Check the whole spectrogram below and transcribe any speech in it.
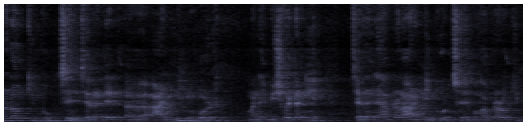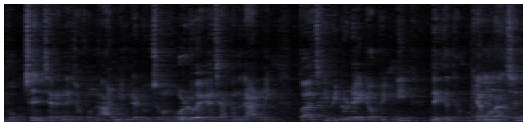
আপনারাও কি ভুগছেন চ্যানেলের আর্নিং হোল্ড মানে বিষয়টা নিয়ে? চ্যানেলে আপনারা আর্নিং করছেন এবং আপনারাও কি ভুগছেন? চ্যানেলে যখন আর্নিংটা ঢুকছে যখন হোল্ড হয়ে গেছে আপনাদের আর্নিং তো আজকে ভিডিওটা এই টপিক নিয়ে দেখতে থাকুন। কেমন আছেন?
